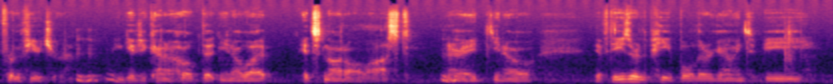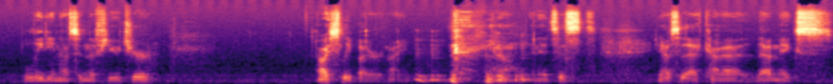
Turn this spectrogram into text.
for the future. Mm-hmm. It gives you kind of hope that you know what, it's not all lost. Mm-hmm. All right, you know, if these are the people that are going to be leading us in the future, I sleep better at night. Mm-hmm. you know, and it's just you know, so that kind of that makes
